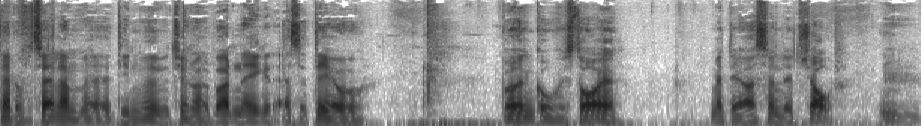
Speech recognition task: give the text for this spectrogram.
da du fortalte om øh, din møde med General Butt Naked, altså det er jo både en god historie, men det er også sådan lidt sjovt. Mm-hmm.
